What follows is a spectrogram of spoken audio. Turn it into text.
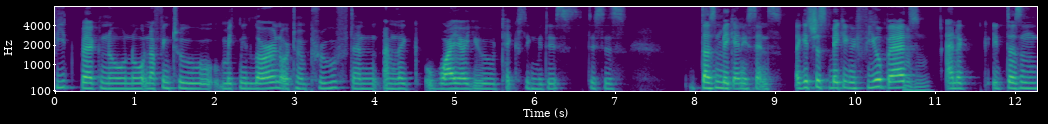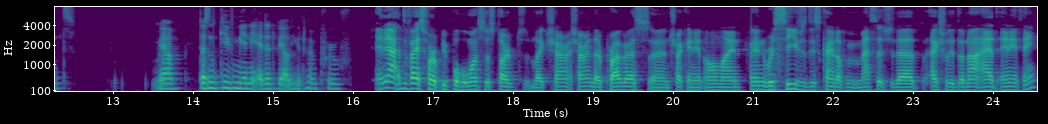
feedback no no nothing to make me learn or to improve then i'm like why are you texting me this? This is doesn't make any sense. Like it's just making me feel bad mm-hmm. and it, it doesn't yeah doesn't give me any added value to improve. Any advice for people who wants to start like sharing, sharing their progress and tracking it online and receives this kind of message that actually do not add anything?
